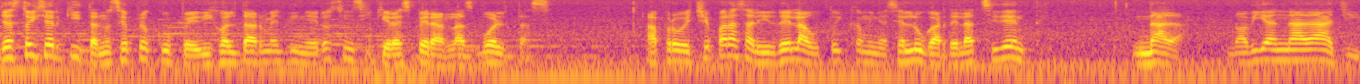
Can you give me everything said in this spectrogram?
Ya estoy cerquita, no se preocupe, dijo al darme el dinero sin siquiera esperar las vueltas. Aproveché para salir del auto y caminé hacia el lugar del accidente. Nada, no había nada allí,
